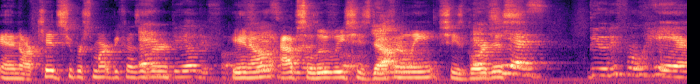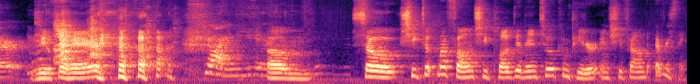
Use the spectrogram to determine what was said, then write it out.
and our kid's super smart because of and her. beautiful. You know, She's absolutely. beautiful. She's Yeah. definitely she's And gorgeous. she has beautiful hair. Beautiful hair. Shiny hair. um, so she took my phone, she plugged it into a computer, and she found everything.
